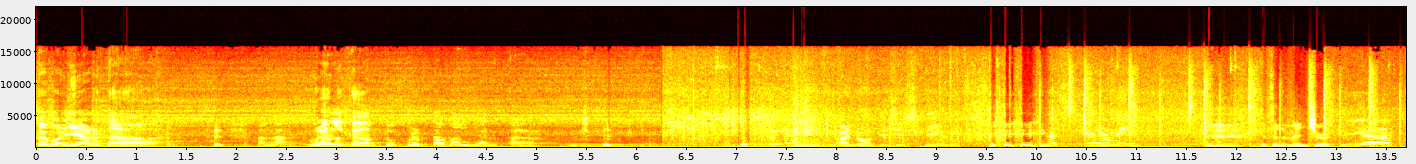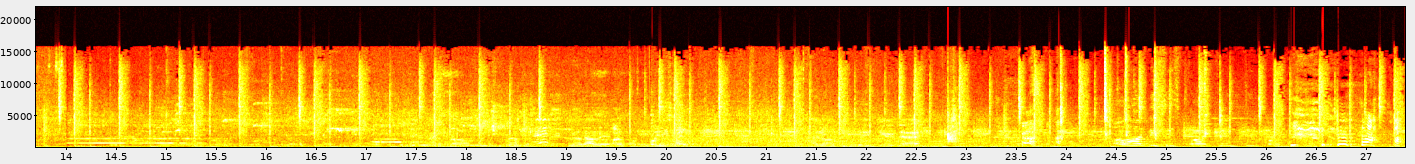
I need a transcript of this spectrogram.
Puerto Vallarta. Welcome to Puerto Vallarta. I know this is scary. That's scary. It's an adventure. Yeah. I don't think they do that. Oh, this is for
